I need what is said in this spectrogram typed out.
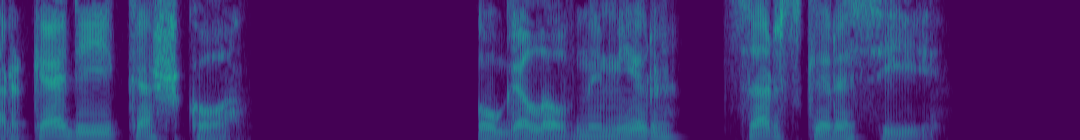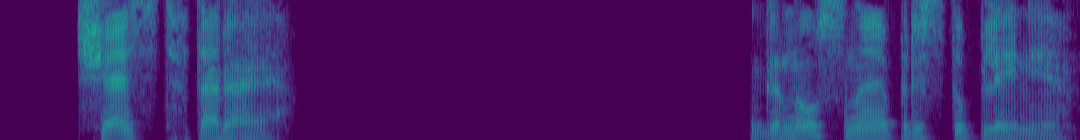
Аркадий Кашко. Уголовный мир царской России. Часть вторая. Гнусное преступление.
